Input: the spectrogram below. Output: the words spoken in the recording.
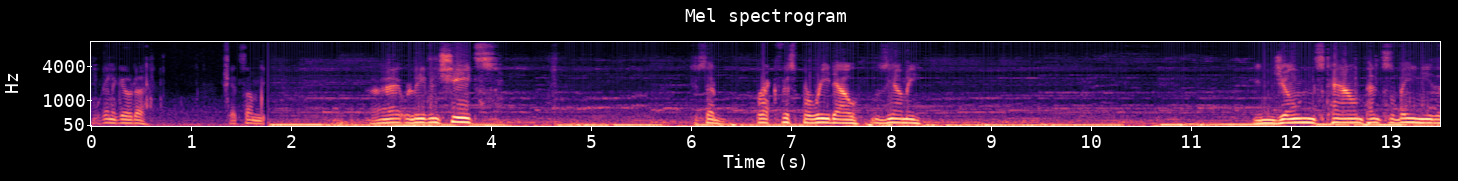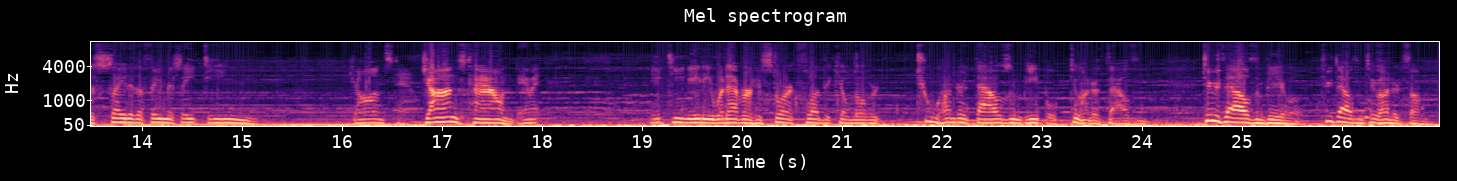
We're gonna go to get some. Alright, we're leaving Sheetz. Just had breakfast burrito. It was yummy. In Jonestown, Pennsylvania, the site of the famous 18 Johnstown. Johnstown, damn it. 1880 whatever historic flood that killed over 200,000 people. 200,000. 2,000 people. 2,200 something.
